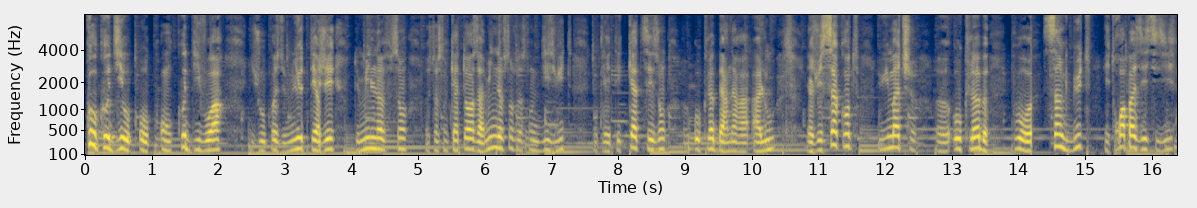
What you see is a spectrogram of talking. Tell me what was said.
Cocody en Côte d'Ivoire. Il joue au poste de milieu de terrain de 1974 à 1978. Donc il a été 4 saisons euh, au club Bernard Alou. Il a joué 58 matchs euh, au club pour 5 buts et 3 passes décisives.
